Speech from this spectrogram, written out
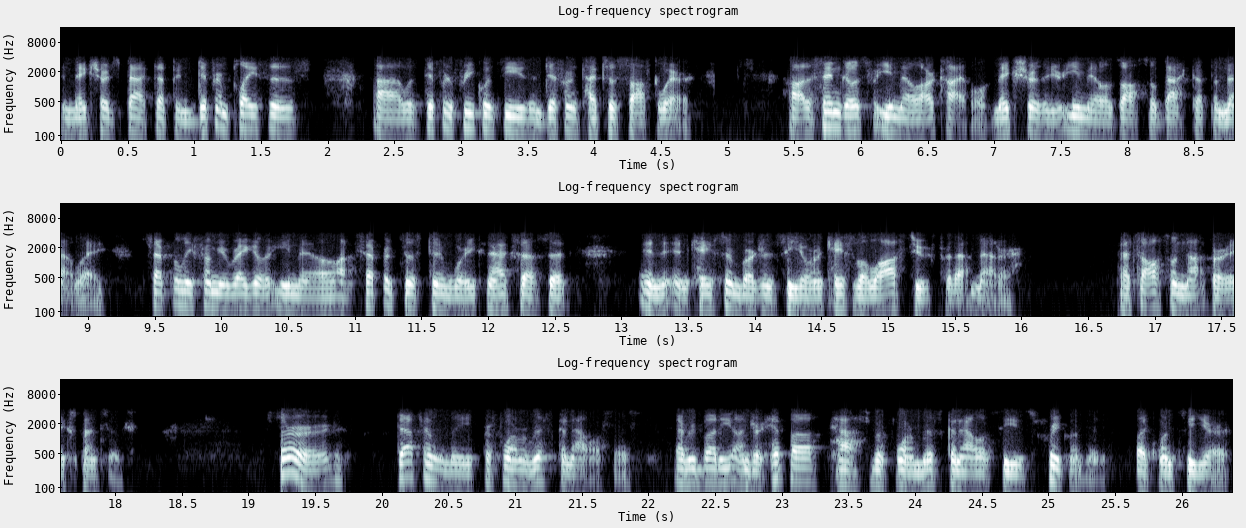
and make sure it's backed up in different places uh, with different frequencies and different types of software. Uh, the same goes for email archival. Make sure that your email is also backed up in that way, separately from your regular email on a separate system where you can access it in, in case of emergency or in case of a lawsuit for that matter. That's also not very expensive. Third, definitely perform a risk analysis. Everybody under HIPAA has to perform risk analyses frequently, like once a year.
